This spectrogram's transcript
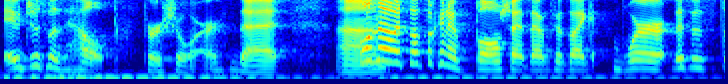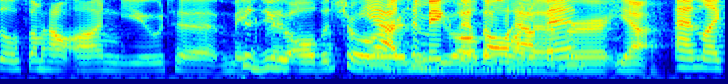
it just was help for sure that um, Well, no, it's also kind of bullshit though, because it's like we're this is still somehow on you to make to do this- all the chores yeah, to and make do all this the all happen. yeah And like,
